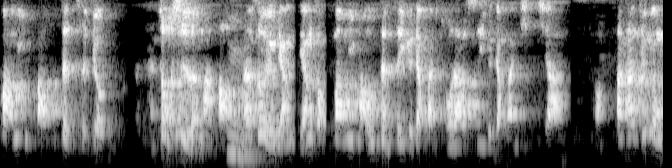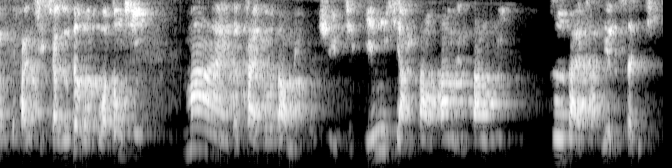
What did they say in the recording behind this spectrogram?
贸易保护政策就很重视了嘛，哦，那时候有两两种贸易保护政策，一个叫反托拉斯，一个叫反倾销，哦，那他就用反倾销，就认为我东西卖的太多到美国去，影响到他们当地织带产业的升级，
